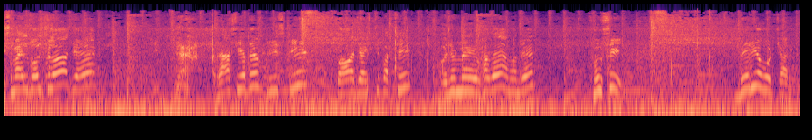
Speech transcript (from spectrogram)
ইসমাইল বলছিল যে রাশিয়াতে বৃষ্টি পাওয়া যাইতে পাচ্ছি ওই জন্য এভাবে আমাদের খুশি বেরিয়ে পড়ছে আর কি।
